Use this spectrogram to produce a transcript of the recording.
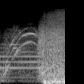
Thank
